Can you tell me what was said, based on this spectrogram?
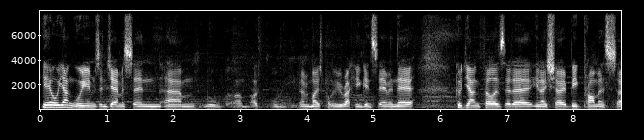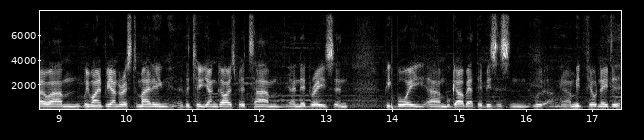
Yeah, well, young Williams and Jamieson um, will, um, will most probably be rucking against them, and they're good young fellas that are, you know show big promise. So um, we won't be underestimating the two young guys, but um, you know, Ned Reeves and Big Boy um, will go about their business, and you know, midfield need to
